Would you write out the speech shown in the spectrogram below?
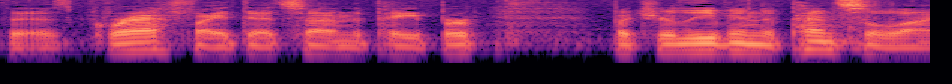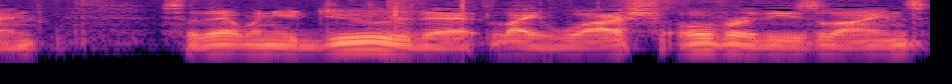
the graphite that's on the paper, but you're leaving the pencil line so that when you do that light wash over these lines,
